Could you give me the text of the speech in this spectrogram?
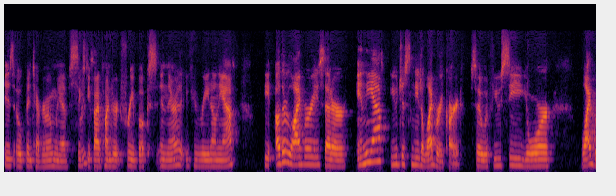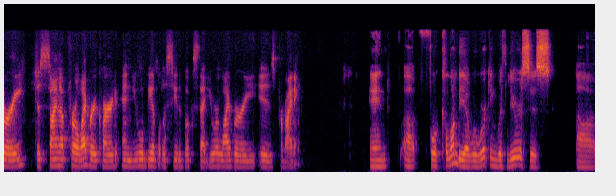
is open to everyone. We have 6,500 free books in there that you can read on the app. The other libraries that are in the app, you just need a library card. So if you see your library, just sign up for a library card and you will be able to see the books that your library is providing. And uh, for Columbia, we're working with Lyrasis uh,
